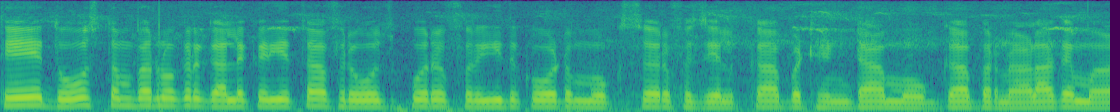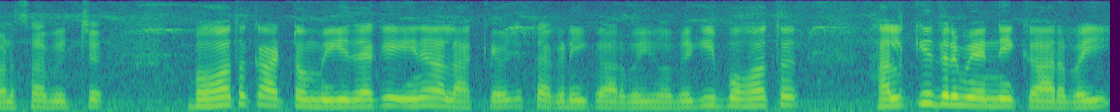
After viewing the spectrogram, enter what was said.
ਤੇ 2 ਸਤੰਬਰ ਨੂੰ ਅਗਰ ਗੱਲ ਕਰੀਏ ਤਾਂ ਫਿਰੋਜ਼ਪੁਰ, ਫਰੀਦਕੋਟ, ਮੁਕਤਸਰ, ਫਜ਼ਿਲਕਾ, ਬਠਿੰਡਾ, ਮੋਗਾ, ਬਰਨਾਲਾ ਤੇ ਮਾਨਸਾ ਵਿੱਚ ਬਹੁਤ ਘੱਟ ਉਮੀਦ ਹੈ ਕਿ ਇਹਨਾਂ ਇਲਾਕਿਆਂ ਵਿੱਚ ਤਗੜੀ ਕਾਰਵਾਈ ਹੋਵੇਗੀ। ਬਹੁਤ ਹਲਕੀ ਦਰਮਿਆਨੀ ਕਾਰਵਾਈ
